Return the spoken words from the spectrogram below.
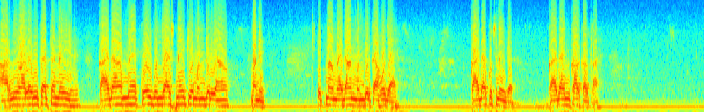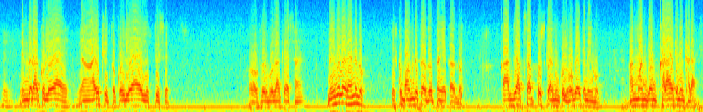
आर्मी वाले भी कहते नहीं है। कायदा में कोई गुंजाइश नहीं कि मंदिर यहाँ बने। इतना मैदान मंदिर का हो जाए। कायदा कुछ नहीं कहता। कायदा इनकार करता है। इंदिरा को ले आए, यहाँ आई थी तो कोई ले आया युक्ति से। और फिर बोला कैसा है। नहीं बोले, रहने दो। इसको बाउंड्री कर दो, इतना ये कर दो। कागजात सब उसके अनुकूल हो गए कि नहीं हो? हनुमान कैंप खड़ा है कि नहीं खड़ा है?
